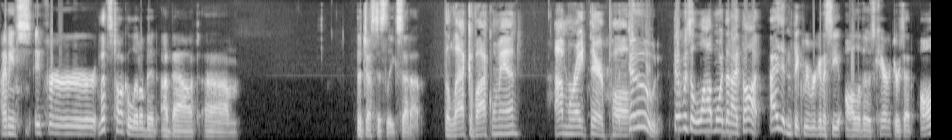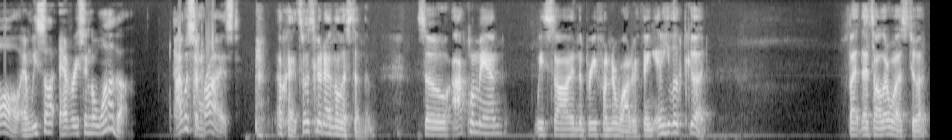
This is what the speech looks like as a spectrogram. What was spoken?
I mean, for let's talk a little bit about um the Justice League setup, The lack of Aquaman, I'm right there, Paul. dude. There was a lot more than I thought. I didn't think we were going to see all of those characters at all, and we saw every single one of them. I was surprised. Okay, so let's go down the list of them. So Aquaman, we saw in the brief underwater thing, and he looked good. But that's all there was to it.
